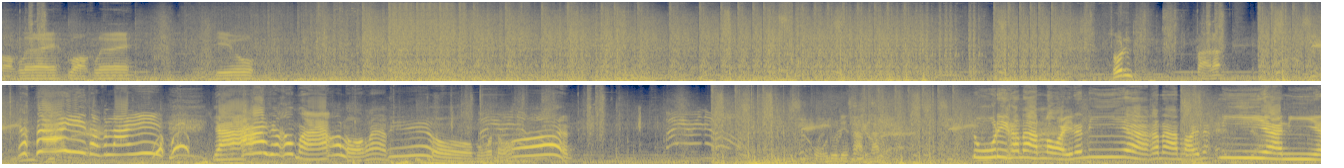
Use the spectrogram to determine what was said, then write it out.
บอกเลยบอกเลยดิวซุนตายแล้ว Chain เฮ้ยทำอะไร อย่าจะเข้ามาเขาหลอกแล้วพี่โอ้ผมขอโทษโอ้ดูดิสามนัดดูดิขนาดหลอยนะเนี่ย ขนาดหลอยนะเนี่ยเนี่ย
